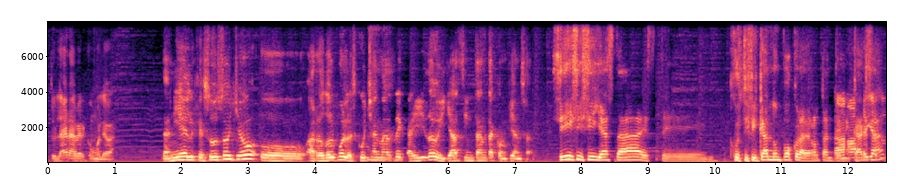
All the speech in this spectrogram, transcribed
titular, a ver cómo le va. Daniel, Jesús, ¿soy yo o a Rodolfo lo escuchan más decaído y ya sin tanta confianza? Sí, sí, sí, ya está este, justificando un poco la derrota ante Necaxa.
